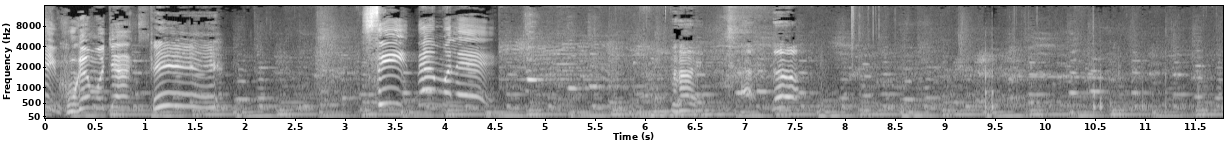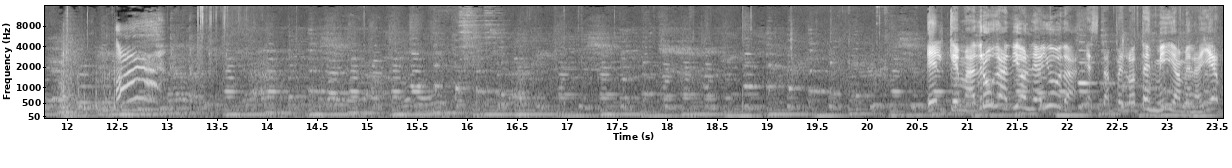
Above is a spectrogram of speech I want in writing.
¡Ey! ¿Juguemos, Jax? Sí. ¡Sí! ¡Démosle! No. El que madruga, Dios le ayuda. Esta pelota es mía, me la llevo.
